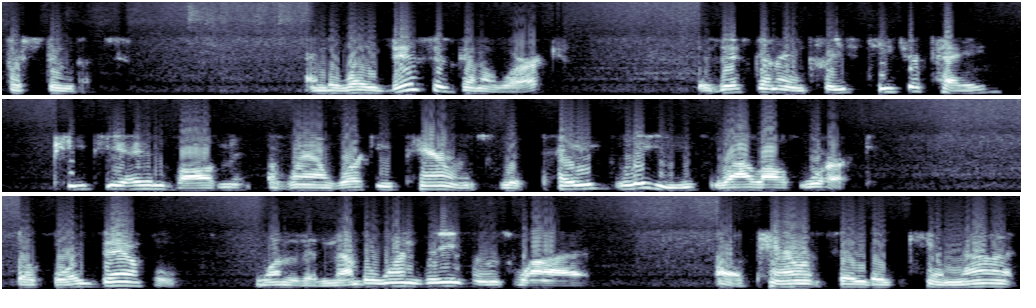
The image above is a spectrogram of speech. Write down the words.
for students. And the way this is going to work is this going to increase teacher pay, PTA involvement around working parents with paid leave while off work. So, for example, one of the number one reasons why uh, parents say they cannot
